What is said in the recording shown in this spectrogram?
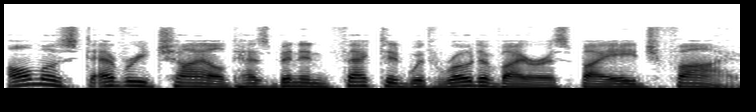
Almost every child has been infected with rotavirus by age 5.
